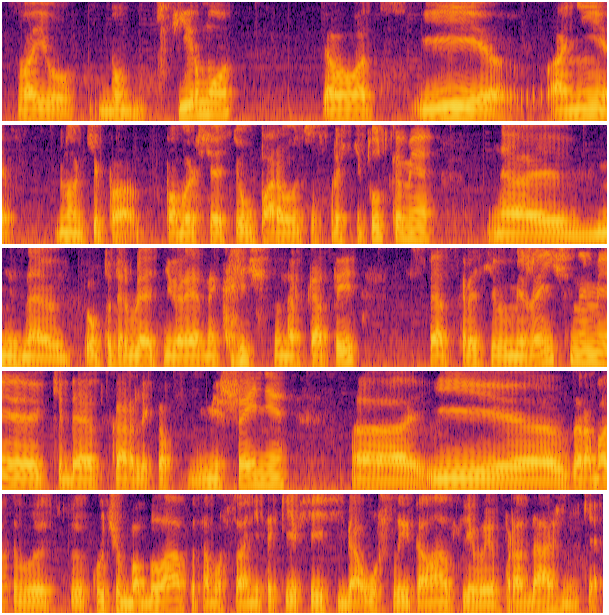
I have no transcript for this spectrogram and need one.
свою фирму, вот, и они, ну, типа, по большей части упарываются с проститутками, э, не знаю, употребляют невероятное количество наркоты, спят с красивыми женщинами, кидают карликов в мишени, э, и зарабатывают кучу бабла, потому что они такие все из себя ушлые, талантливые продажники.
